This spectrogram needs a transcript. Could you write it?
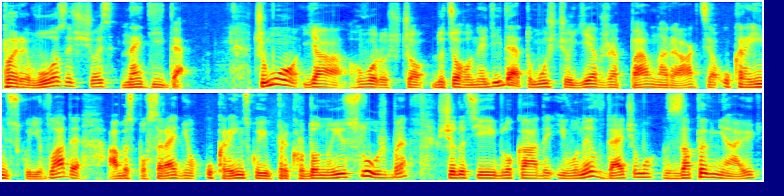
перевозить щось, не дійде. Чому я говорю, що до цього не дійде? Тому що є вже певна реакція української влади, а безпосередньо української прикордонної служби щодо цієї блокади, і вони в дечому запевняють.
